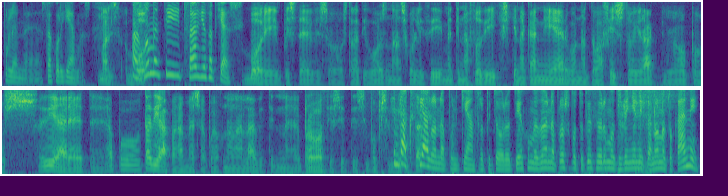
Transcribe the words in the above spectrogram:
που λένε στα χωριά μας. Μάλιστα. Α δούμε τι ψάρια θα πιάσει. Μπορεί, πιστεύεις, ο στρατηγός να ασχοληθεί με την αυτοδιοίκηση και να κάνει έργο να το αφήσει στο Ηράκλειο όπως διαρρέεται από τα διάφορα μέσα που έχουν αναλάβει την ε, προώθηση της υποψηφιότητας. Εντάξει, τι άλλο να πούν και οι άνθρωποι τώρα, ότι έχουμε εδώ ένα πρόσωπο το οποίο θεωρούμε ότι δεν είναι ικανό να το κάνει;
